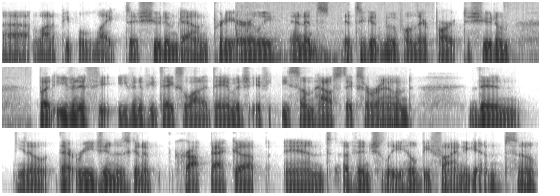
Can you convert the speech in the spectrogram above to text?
Uh, a lot of people like to shoot him down pretty early, and it's it's a good move on their part to shoot him. But even if he, even if he takes a lot of damage, if he somehow sticks around, then you know that regen is going to crop back up, and eventually he'll be fine again. So,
